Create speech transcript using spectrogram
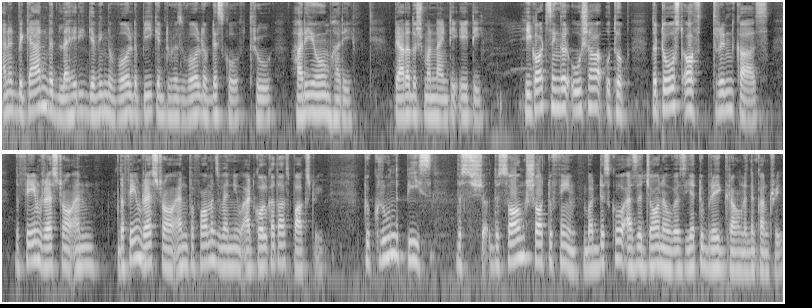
and it began with Lahiri giving the world a peek into his world of disco through Hari Om Hari, Pyara Dushman 1980. He got singer Usha Uthup the toast of Trinkas, the famed restaurant and the famed restaurant and performance venue at Kolkata's Park Street. To croon the piece, the, sh- the song shot to fame, but disco as a genre was yet to break ground in the country.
